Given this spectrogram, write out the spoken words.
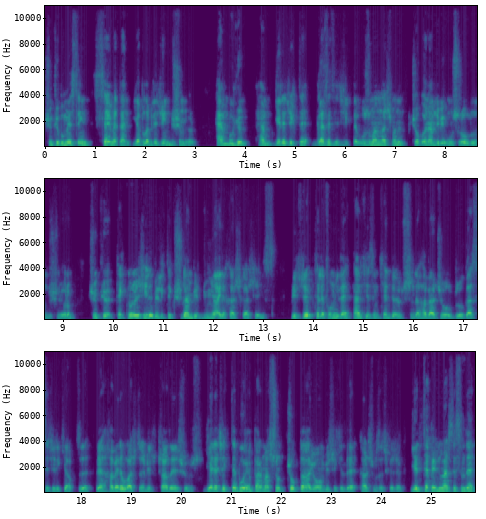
Çünkü bu mesleğin sevmeden yapılabileceğini düşünmüyorum hem bugün hem gelecekte gazetecilikte uzmanlaşmanın çok önemli bir unsur olduğunu düşünüyorum. Çünkü teknolojiyle birlikte küçülen bir dünya ile karşı karşıyayız bir cep telefonu ile herkesin kendi ölçüsünde haberci olduğu, gazetecilik yaptığı ve habere ulaştığı bir çağda yaşıyoruz. Gelecekte bu enformasyon çok daha yoğun bir şekilde karşımıza çıkacak. Yeditepe Üniversitesi'nde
